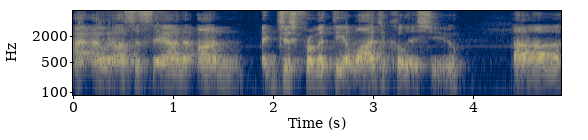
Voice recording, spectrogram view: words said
I, I would also say on on just from a theological issue, uh,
